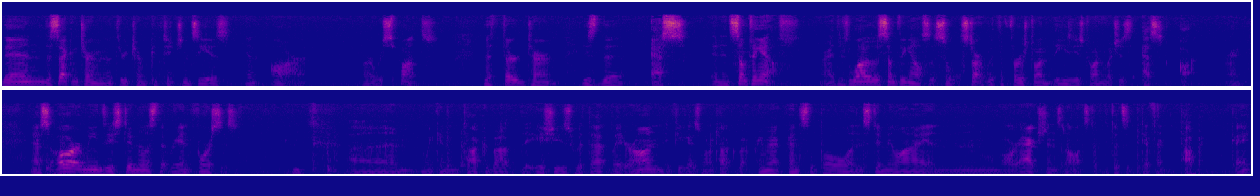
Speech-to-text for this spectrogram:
Then the second term in the three-term contingency is an R, or a response. The third term is the S, and it's something else, right? There's a lot of those something else's, so we'll start with the first one, the easiest one, which is SR, right? SR means a stimulus that reinforces. Um, we can talk about the issues with that later on if you guys want to talk about Premack principle and stimuli and or actions and all that stuff, but that's a different topic. Okay,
